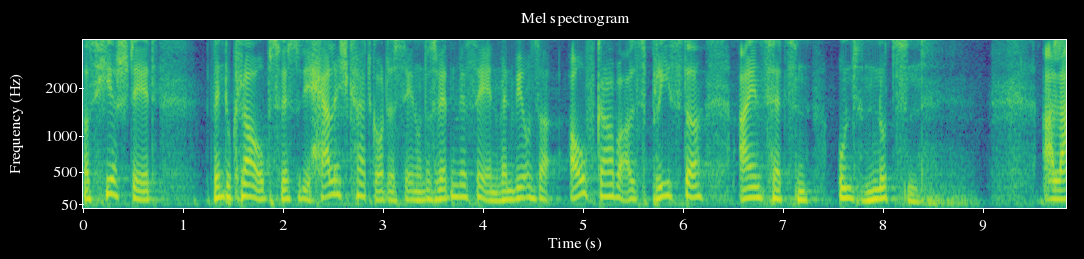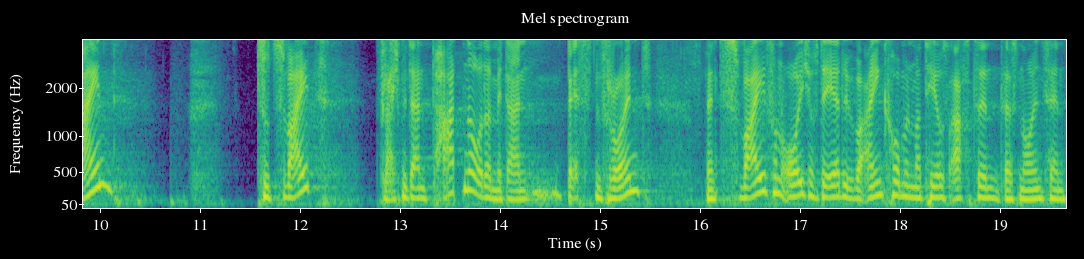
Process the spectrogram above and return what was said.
was hier steht, wenn du glaubst, wirst du die Herrlichkeit Gottes sehen und das werden wir sehen, wenn wir unsere Aufgabe als Priester einsetzen und nutzen. Allein, zu zweit, vielleicht mit deinem Partner oder mit deinem besten Freund, wenn zwei von euch auf der Erde übereinkommen, Matthäus 18, Vers 19,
